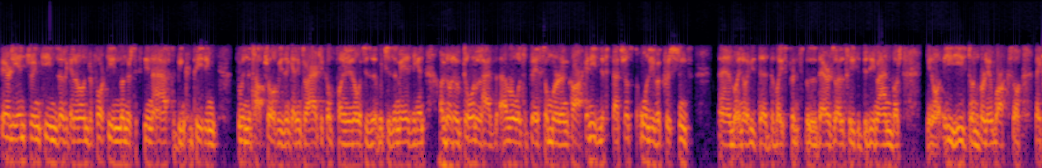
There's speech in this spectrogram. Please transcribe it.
barely entering teams that are kind of under 14, under 16 and a half to being competing to win the top trophies and getting to a Harty Cup final, you know, which is, which is amazing. And I know O'Donnell has a role to play somewhere in Cork, and even if that's just only with Christians, um, I know he's the, the vice principal there as well, so he's a busy man, but, you know, he, he's done brilliant work. So, like,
